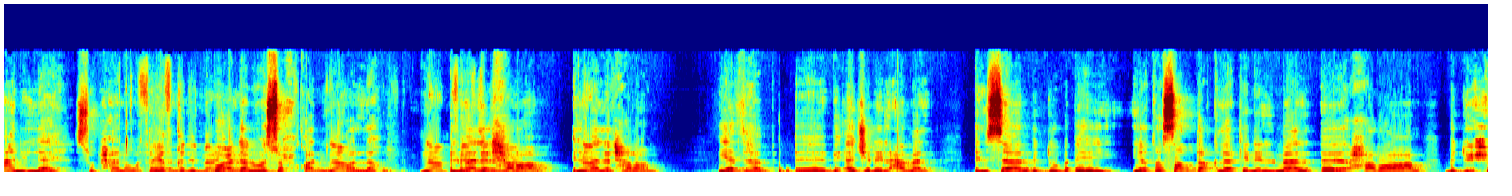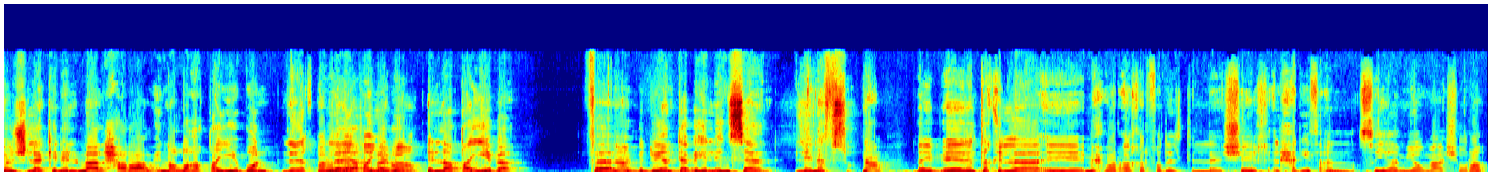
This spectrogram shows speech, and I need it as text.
عن الله سبحانه وتعالى فيفقد المعية. بعدا وسحقا يقال له نعم المال فيفقد المعية. الحرام المال نعم. الحرام يذهب آه، بأجر العمل إنسان بده آه، يتصدق لكن المال آه، حرام بده يحج لكن المال حرام. إن الله طيب لا يقبل لا الا يقبل طيبا إلا طيبة. فبده ينتبه الإنسان لنفسه. نعم. طيب إيه، ننتقل لمحور آخر فضيلة الشيخ. الحديث عن صيام يوم عاشوراء.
